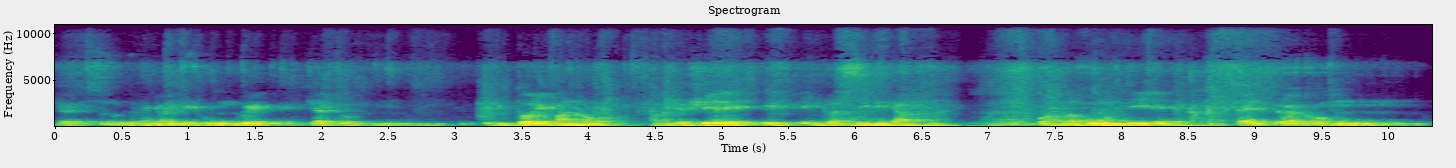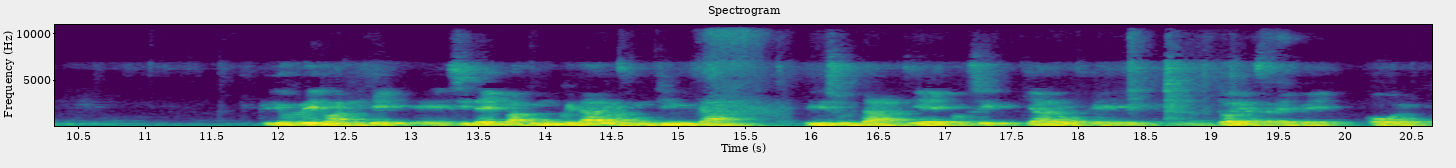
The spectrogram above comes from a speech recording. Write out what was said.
cioè, sono dell'opinione che comunque, certo, le vittorie fanno, fanno piacere e, e, in classifica portano punti, e, eh, però io credo anche che eh, si debba comunque dare una continuità di risultati, ecco, sì, chiaro che vittoria sarebbe oro.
